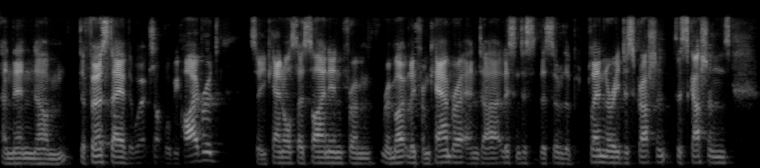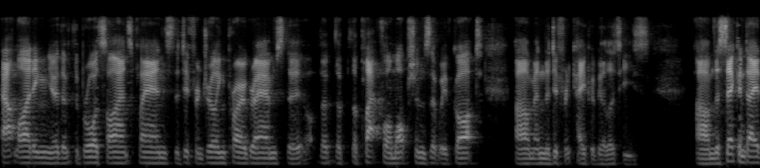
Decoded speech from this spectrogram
and then um, the first day of the workshop will be hybrid. So you can also sign in from remotely from Canberra and uh, listen to the sort of the plenary discussion discussions outlining you know the, the broad science plans, the different drilling programs, the the, the platform options that we've got, um, and the different capabilities. Um, the second day,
